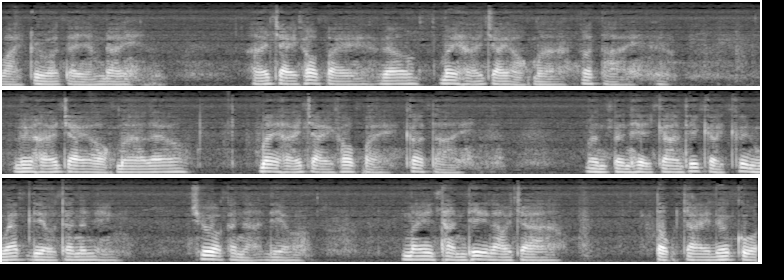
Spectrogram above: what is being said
หวาดกลัวแต่อย่างใด หายใจเข้าไปแล้วไม่หายใจออกมาก็ตาย หรือหายใจออกมาแล้ว ไม่หายใจเข้าไปก็ตาย มันเป็นเหตุการณ์ที่เกิดขึ้นแวบเดียวเท่านั้นเอง ชั่วขณะเดียว ไม่ทันที่เราจะตกใจหรือกลัว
